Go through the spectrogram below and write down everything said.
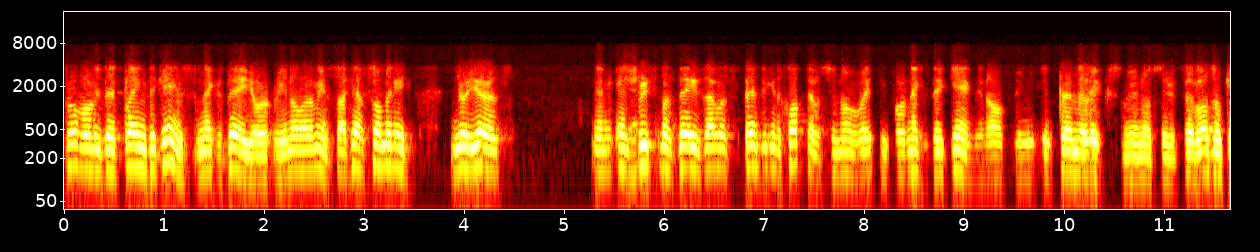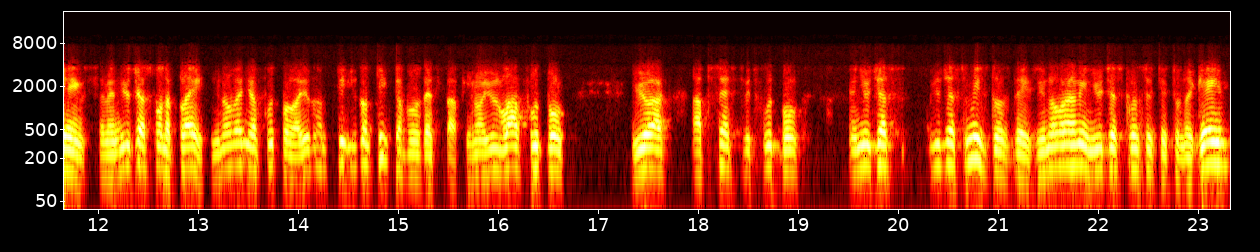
probably they're playing the games next day, or you know what I mean. So I have so many New Year's and, and Yeah. Christmas days I was spending in hotels, you know, waiting for next day game, you know, in, in Premier Leagues, you know. So it's a lot of games. I mean, you just want to play. You know, when you're a footballer, you don't thi- you don't think about that stuff. You know, you love football, you are obsessed with football, and you just you just miss those days. You know what I mean? You just concentrate on the game,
